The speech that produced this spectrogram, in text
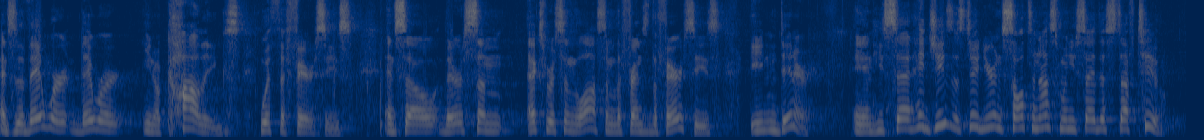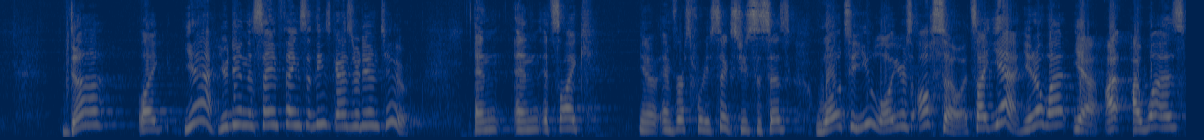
And so they were they were you know colleagues with the Pharisees. And so there's some experts in the law, some of the friends of the Pharisees, eating dinner. And he said, Hey, Jesus, dude, you're insulting us when you say this stuff too. Duh. Like, yeah, you're doing the same things that these guys are doing too. And, and it's like, you know, in verse 46, Jesus says, Woe to you, lawyers, also. It's like, yeah, you know what? Yeah, I, I was,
